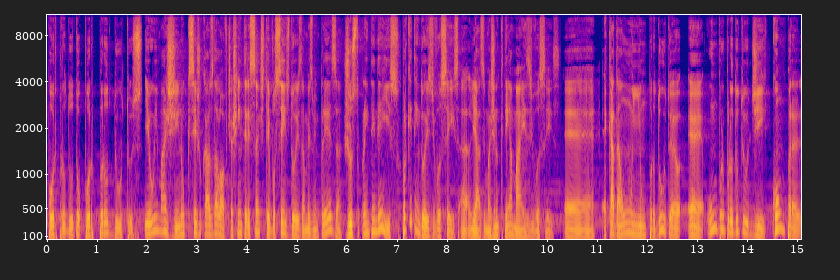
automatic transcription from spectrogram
por produto ou por produtos. Eu imagino que seja o caso da Loft. Achei interessante ter vocês dois da mesma empresa, justo para entender isso. Por que tem dois de vocês? Aliás, imagino que tenha mais de vocês. É, é cada um em um produto? É, é um pro produto de compra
